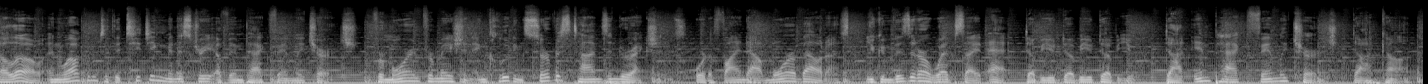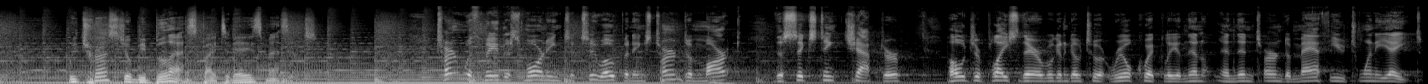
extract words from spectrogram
Hello, and welcome to the teaching ministry of Impact Family Church. For more information, including service times and directions, or to find out more about us, you can visit our website at www.impactfamilychurch.com. We trust you'll be blessed by today's message. Turn with me this morning to two openings. Turn to Mark, the 16th chapter. Hold your place there. We're going to go to it real quickly, and then, and then turn to Matthew 28.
